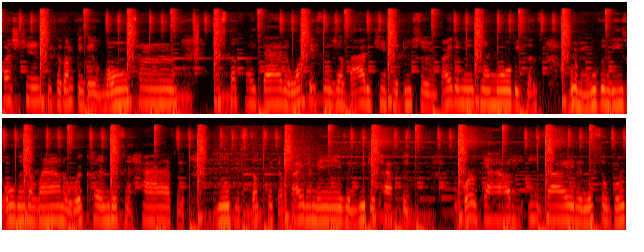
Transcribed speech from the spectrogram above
questions because I'm thinking long term and stuff like that and once they says your body can't produce certain vitamins no more because we're moving these organs around or we're cutting this in half and you'll be stuck taking vitamins and you just have to work out and eat right and this will work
